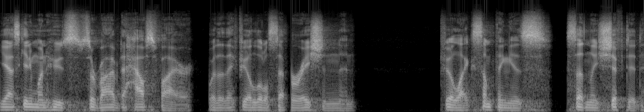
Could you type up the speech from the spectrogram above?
you ask anyone who's survived a house fire whether they feel a little separation and feel like something is suddenly shifted.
